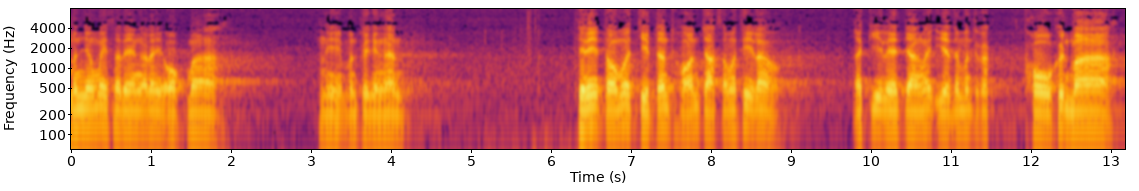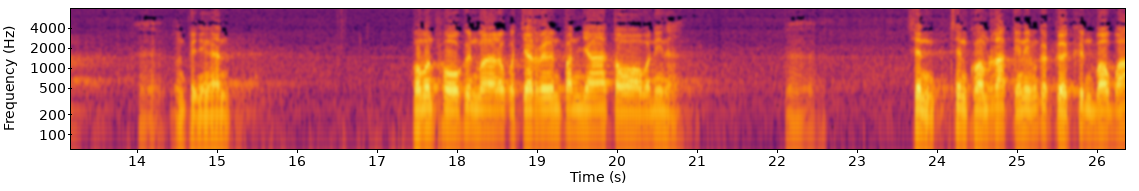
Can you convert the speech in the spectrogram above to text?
มันยังไม่แสดงอะไรออกมา นี่มันเป็นอย่างนั้น ทีนี้ต่อเมื่อจิตนั้นถอนจากสมาธิแล้วอกิเลสอย่างละเอียดนั้นมันจะโผล่ขึ้นมามันเป็นอย่างนั้นพอมันโผล่ขึ้นมาเราก็เจริญปัญญาต่อวันนี้น่ะ เช่น เช่นความรักอย่างนี้มันก็เกิดขึ้นเบา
